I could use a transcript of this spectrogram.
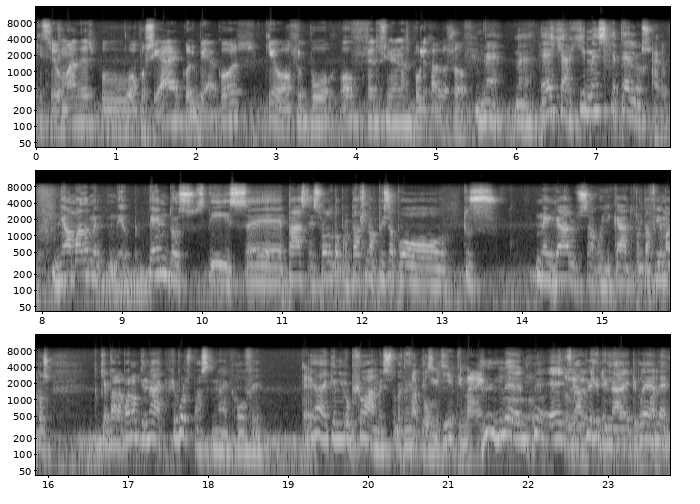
και σε ομάδες που όπως η ΑΕΚ, ο Ολυμπιακός και ο Όφη που ο Όφη φέτος είναι ένας πολύ καλός Όφη. Ναι, ναι. Έχει αρχή, μέση και τέλος. Ακριβώς. Μια ομάδα με με πέμπτος στις ε, πάστες σε όλο το πρωτάθλημα πίσω από τους μεγάλους εισαγωγικά του πρωταθλήματος και παραπάνω από την ΑΕΚ. Πιο πολλούς πάσες στην ΑΕΚ, Όφη. Ναι. Η ΑΕΚ είναι λίγο πιο άμεση στο παιχνίδι Θα της. πούμε και για την ΑΕΚ. Ναι, το- ναι, το έχει να πει για την δεδομένο. ΑΕΚ. Ναι, ναι.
